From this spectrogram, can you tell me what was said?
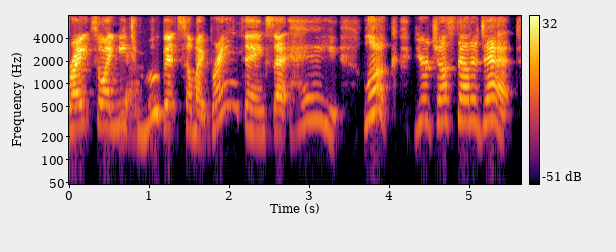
Right. So I need to move it. So my brain thinks that, hey, look, you're just out of debt.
